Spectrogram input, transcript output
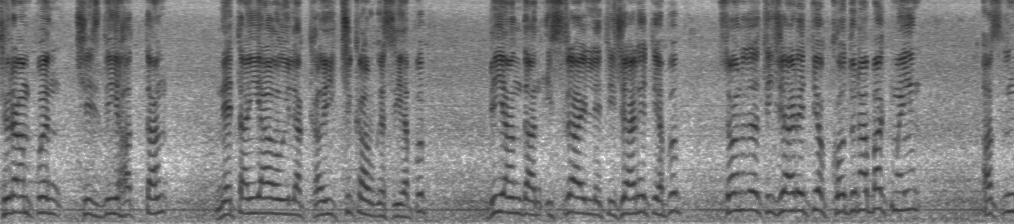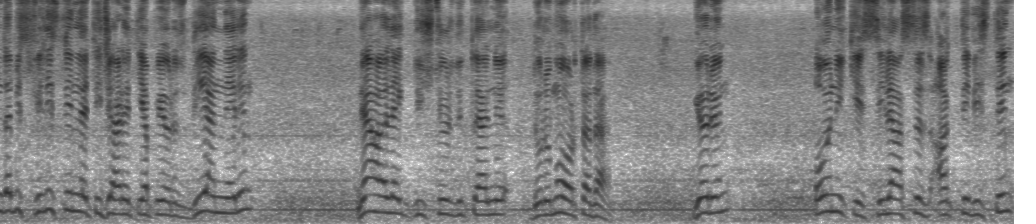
Trump'ın çizdiği hattan Netanyahu ile kayıkçı kavgası yapıp bir yandan İsrail'le ticaret yapıp sonra da ticaret yok koduna bakmayın. Aslında biz Filistin'le ticaret yapıyoruz diyenlerin ne hale düştürdüklerini durumu ortada. Görün 12 silahsız aktivistin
